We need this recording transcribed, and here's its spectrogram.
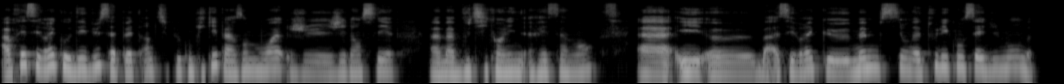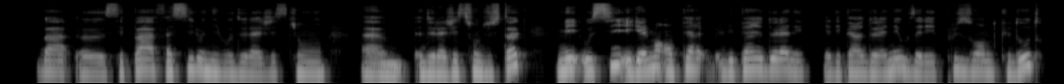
Après, c'est vrai qu'au début, ça peut être un petit peu compliqué. Par exemple, moi, j'ai lancé euh, ma boutique en ligne récemment. Euh, et euh, bah, c'est vrai que même si on a tous les conseils du monde, bah, c'est pas facile au niveau de la gestion, de la gestion du stock, mais aussi également en les périodes de l'année. Il y a des périodes de l'année où vous allez plus vendre que d'autres.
